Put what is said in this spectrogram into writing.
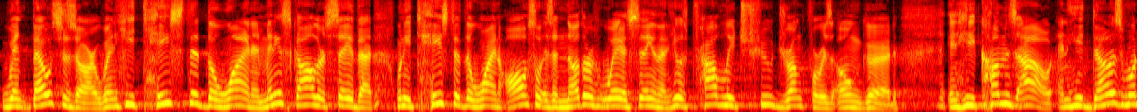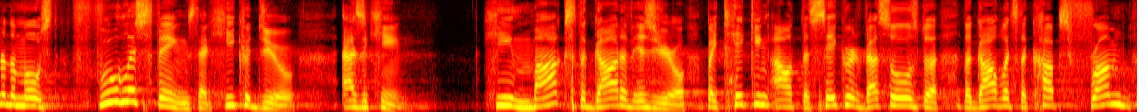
when Belshazzar, when he tasted the wine, and many scholars say that when he tasted the wine also is another way of saying that he was probably too drunk for his own good. And he comes out and he does one of the most foolish things that he could do as a king. He mocks the God of Israel by taking out the sacred vessels, the, the goblets, the cups from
